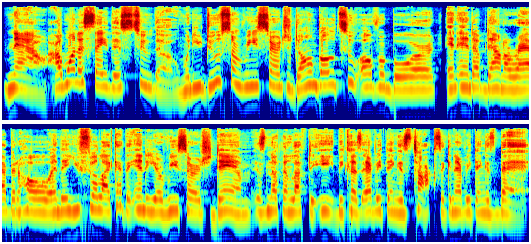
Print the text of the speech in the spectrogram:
Now, I want to say this too, though. When you do some research, don't go too overboard and end up down a rabbit hole. And then you feel like at the end of your research, damn, there's nothing left to eat because everything is toxic and everything is bad.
